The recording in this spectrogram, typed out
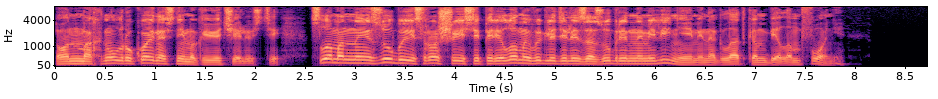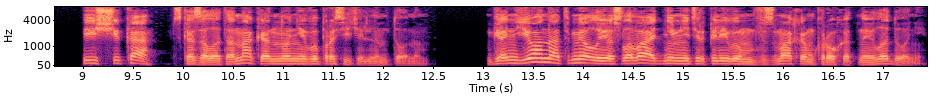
Он махнул рукой на снимок ее челюсти. Сломанные зубы и сросшиеся переломы выглядели зазубренными линиями на гладком белом фоне. «И щека», — сказала Танака, но не вопросительным тоном. Ганьон отмел ее слова одним нетерпеливым взмахом крохотной ладони.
